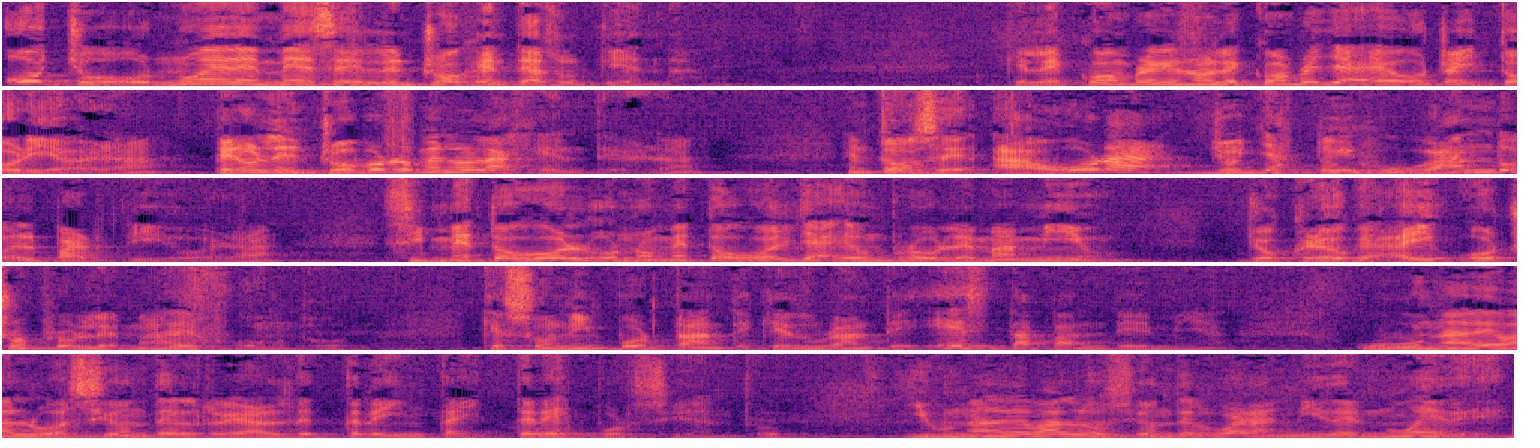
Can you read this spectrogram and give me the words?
ocho o nueve meses le entró gente a su tienda. Que le compre, que no le compre, ya es otra historia, ¿verdad? Pero le entró por lo menos la gente, ¿verdad? Entonces, ahora yo ya estoy jugando el partido, ¿verdad? Si meto gol o no meto gol ya es un problema mío. Yo creo que hay otros problemas de fondo que son importantes, que durante esta pandemia hubo una devaluación del real de 33% y una devaluación del guaraní de 9%.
